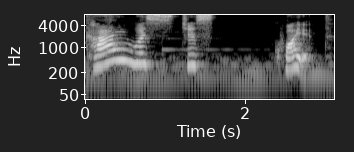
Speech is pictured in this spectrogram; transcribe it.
Kai was just quiet.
